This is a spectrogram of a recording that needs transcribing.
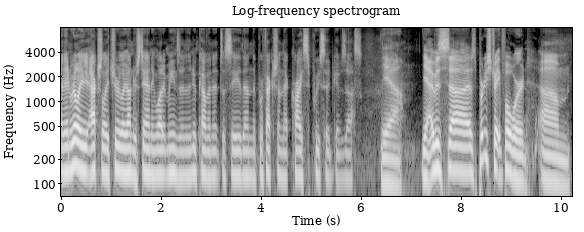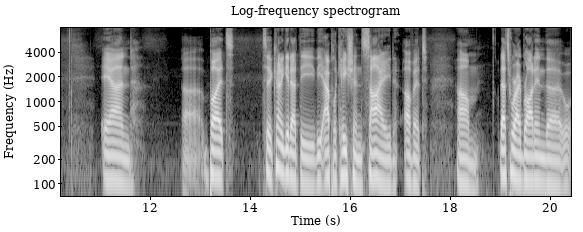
and then really actually truly understanding what it means in the new covenant to see then the perfection that Christ's priesthood gives us. Yeah, yeah. It was uh, it was pretty straightforward, um, and uh, but to kind of get at the the application side of it, um, that's where I brought in the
